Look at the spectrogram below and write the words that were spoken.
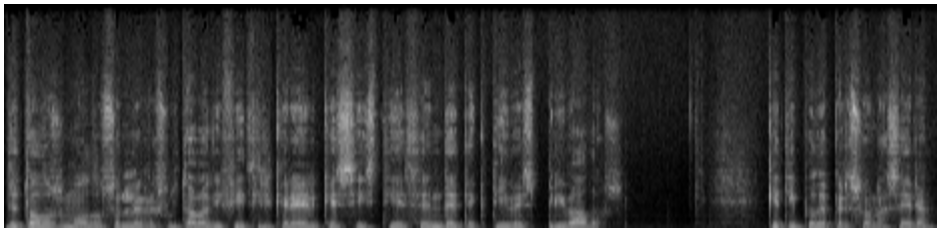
De todos modos, le resultaba difícil creer que existiesen detectives privados. ¿Qué tipo de personas eran?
